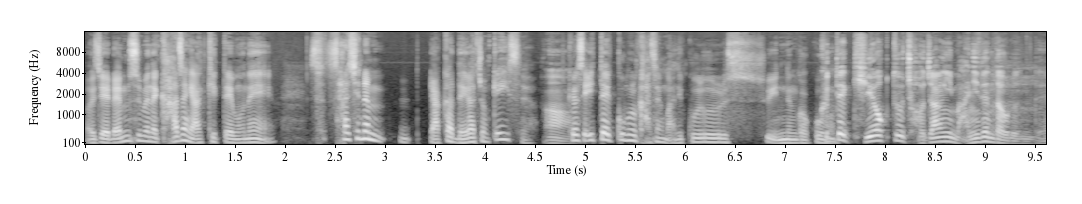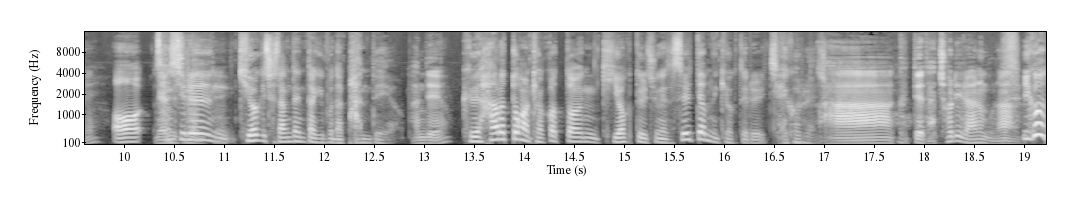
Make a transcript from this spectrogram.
어, 이제 렘 수면은 가장 얕기 때문에 사- 사실은 약간 내가 좀 깨 있어요. 어. 그래서 이때 꿈을 가장 많이 꿀 수 있는 거고. 그때 기억도 저장이 많이 된다고 그러던데. 어 사실은 때. 기억이 저장된다기보다 반대예요. 반대예요? 그 하루 동안 겪었던 기억들 중에서 쓸데없는 기억들을 제거를 해줘. 요 아, 그때 다 처리를 하는구나. 이거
